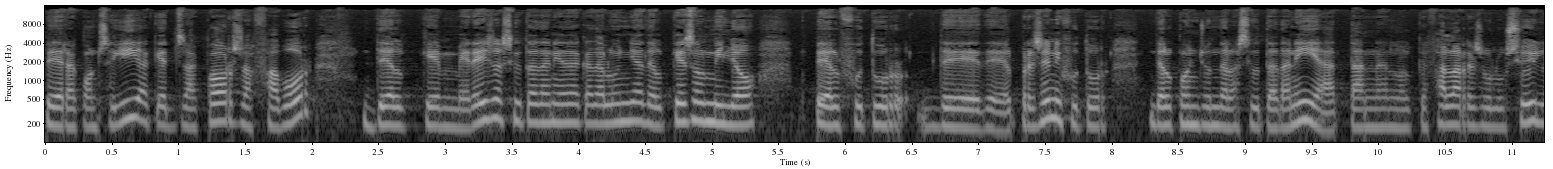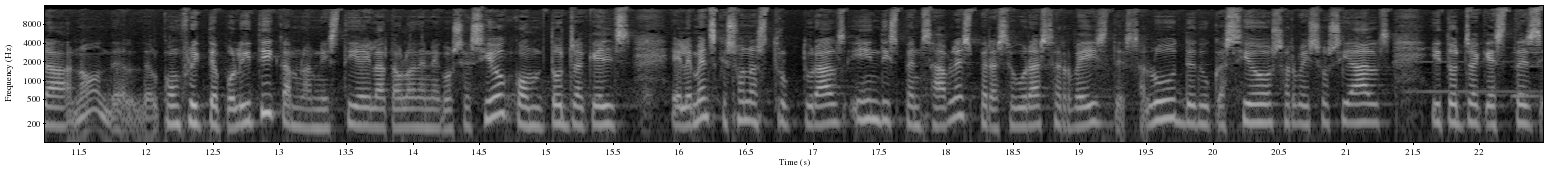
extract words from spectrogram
per aconseguir aquests acords a favor del que mereix la ciutadania de Catalunya, del que és el millor pel futur de, del present i futur del conjunt de la ciutadania, tant en el que fa la resolució i la, no, del, del conflicte polític amb l'amnistia i la taula de negociació, com tots aquells elements que són estructurals i indispensables per assegurar serveis de salut, d'educació, serveis socials i totes aquestes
